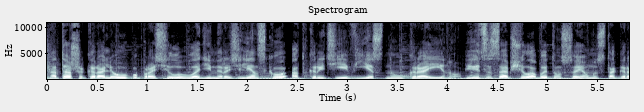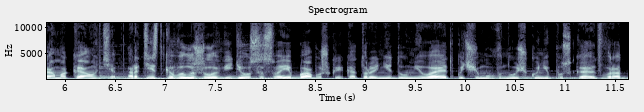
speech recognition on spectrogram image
Наташа Королева попросила Владимира Зеленского открыть ей въезд на Украину. Певица сообщила об этом в своем инстаграм-аккаунте. Артистка выложила видео со своей бабушкой, которая недоумевает, почему внучку не пускают в родную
